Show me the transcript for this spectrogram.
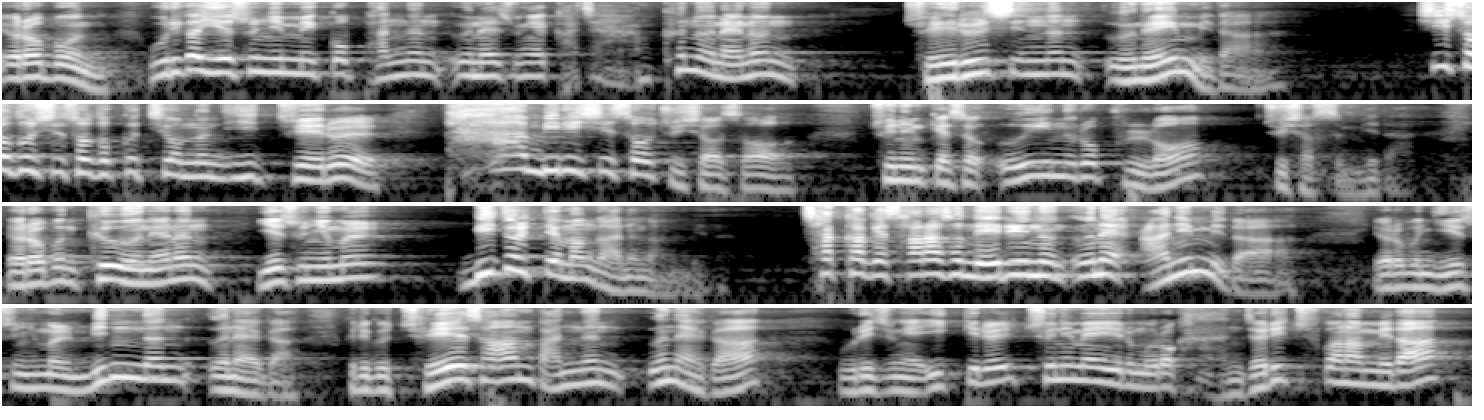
여러분, 우리가 예수님 믿고 받는 은혜 중에 가장 큰 은혜는 죄를 씻는 은혜입니다. 씻어도 씻어도 끝이 없는 이 죄를 다 미리 씻어 주셔서 주님께서 의인으로 불러 주셨습니다. 여러분 그 은혜는 예수님을 믿을 때만 가능합니다. 착하게 살아서 내리는 은혜 아닙니다. 여러분 예수님을 믿는 은혜가 그리고 죄 사함 받는 은혜가 우리 중에 있기를 주님의 이름으로 간절히 축원합니다.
